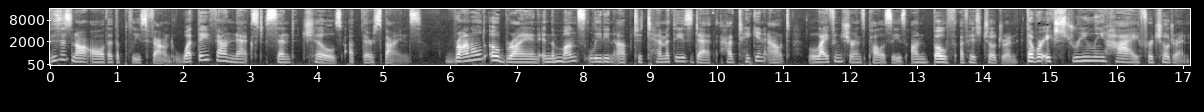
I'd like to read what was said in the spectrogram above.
This is not all that the police found. What they found next sent chills up their spines. Ronald O'Bryan, in the months leading up to Timothy's death, had taken out life insurance policies on both of his children that were extremely high for children.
